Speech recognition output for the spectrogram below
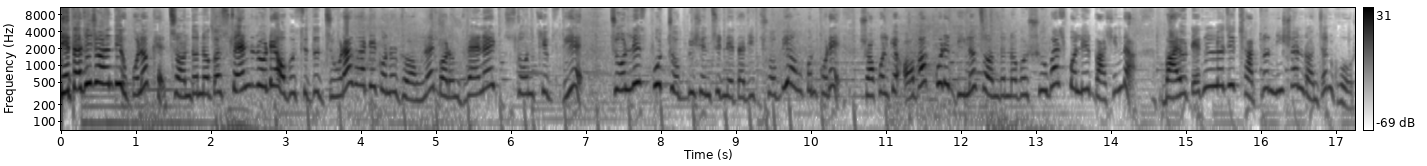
নেতাজি জয়ন্তী উপলক্ষে চন্দননগর স্ট্যান্ড রোডে অবস্থিত জোড়াঘাটে কোনো রং নয়, বরং গ্রানাইট স্টোন চিপস দিয়ে চল্লিশ ফুট চব্বিশ ইঞ্চির নেতাজির ছবি অঙ্কন করে সকলকে অবাক করে দিল চন্দননগর সুভাষপল্লীর বাসিন্দা বায়োটেকনোলজির ছাত্র নিশান রঞ্জন ঘোষ।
